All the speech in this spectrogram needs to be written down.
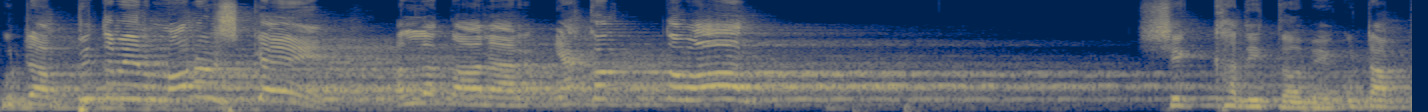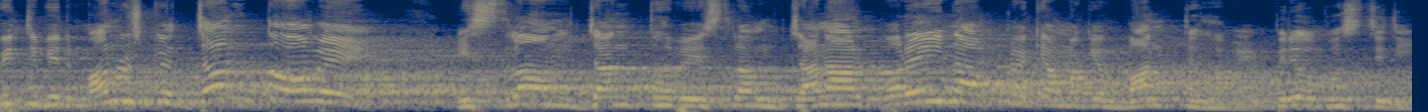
গোটা পৃথিবীর মানুষকে আল্লাহ তাআলার একত্ববাদ শিক্ষা দিতে হবে। গোটা পৃথিবীর মানুষকে জানতে হবে। ইসলাম জানতে হবে। ইসলাম জানার পরেই না আপনাকে আমাকে মানতে হবে। প্রিয় উপস্থিতি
